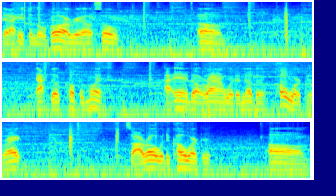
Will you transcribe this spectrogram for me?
that I hit the little guardrail. So um, after a couple months, I end up riding with another coworker, right? So I rode with the coworker. Um,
